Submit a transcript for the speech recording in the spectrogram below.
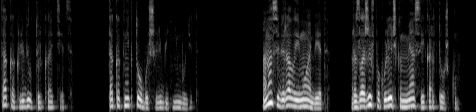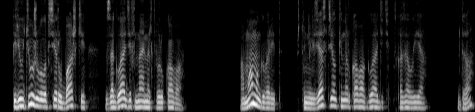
так, как любил только отец, так, как никто больше любить не будет. Она собирала ему обед, разложив по кулечкам мясо и картошку, переутюживала все рубашки, загладив намертво рукава. А мама говорит, что нельзя стрелки на рукавах гладить», — сказала я. «Да?»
